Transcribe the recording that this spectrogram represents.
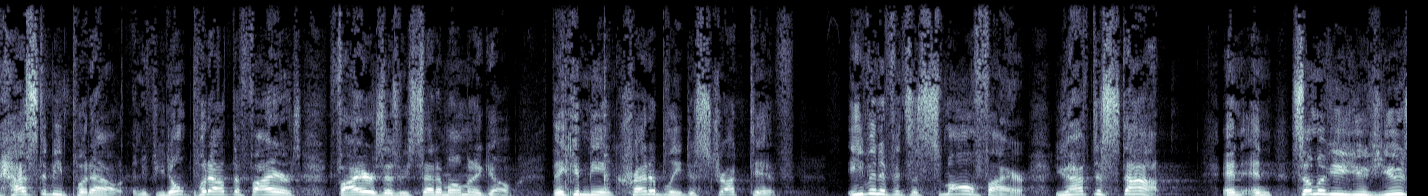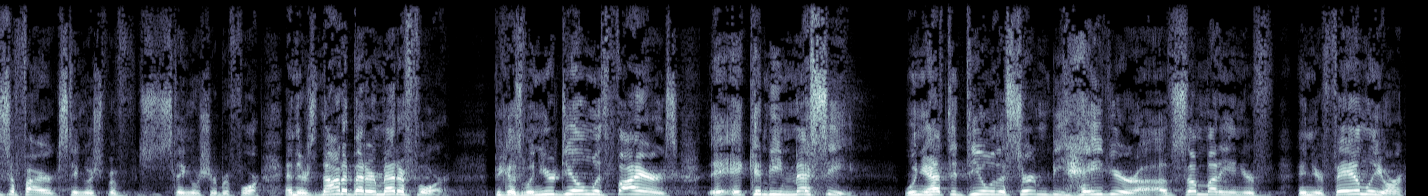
has to be put out. And if you don't put out the fires, fires, as we said a moment ago, they can be incredibly destructive. Even if it's a small fire, you have to stop. And, and some of you, you've used a fire extinguisher before, and there's not a better metaphor because when you're dealing with fires, it, it can be messy. When you have to deal with a certain behavior of somebody in your, in your family or,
